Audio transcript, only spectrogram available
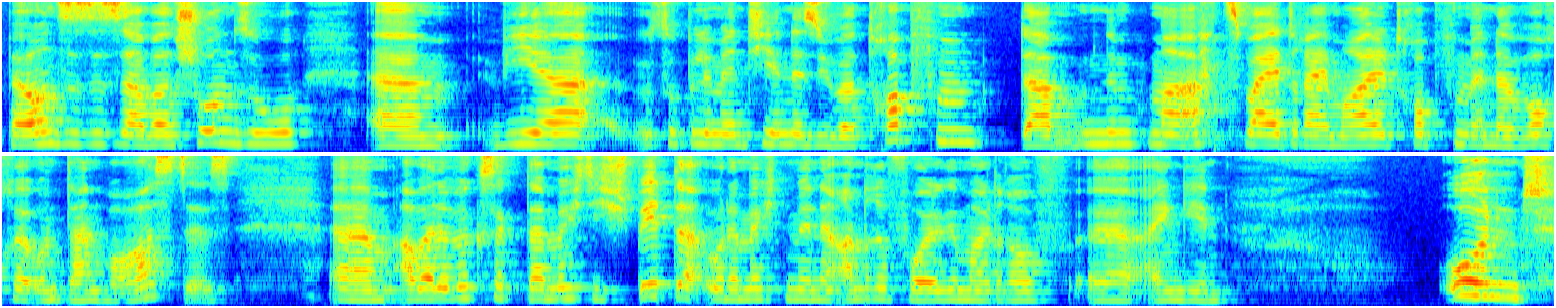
Bei uns ist es aber schon so, ähm, wir supplementieren es über Tropfen. Da nimmt man zwei, dreimal Tropfen in der Woche und dann war es das. Ähm, aber da wird gesagt, da möchte ich später oder möchten wir eine andere Folge mal drauf äh, eingehen. Und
